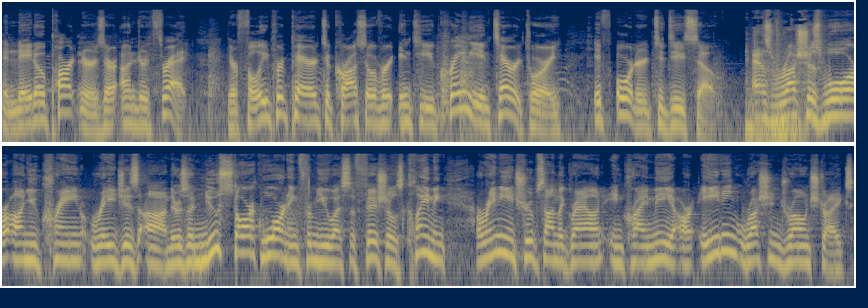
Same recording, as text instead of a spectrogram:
and NATO partners are under threat, they're fully prepared to cross over into Ukrainian territory if ordered to do so. As Russia's war on Ukraine rages on, there's a new stark warning from U.S. officials claiming Iranian troops on the ground in Crimea are aiding Russian drone strikes,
